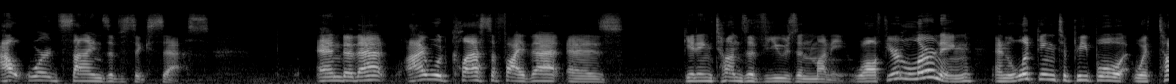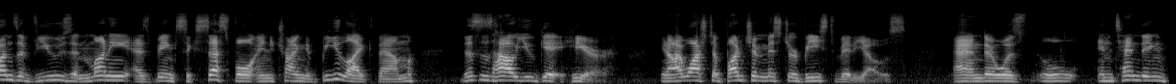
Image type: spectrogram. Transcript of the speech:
outward signs of success. And uh, that, I would classify that as getting tons of views and money. Well, if you're learning and looking to people with tons of views and money as being successful and you're trying to be like them, this is how you get here. You know, I watched a bunch of Mr. Beast videos and it was intending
